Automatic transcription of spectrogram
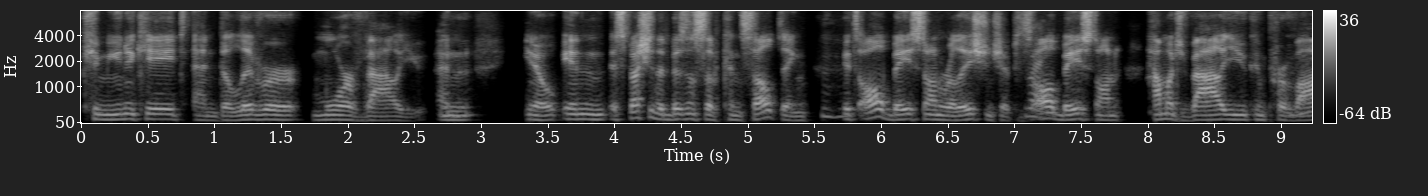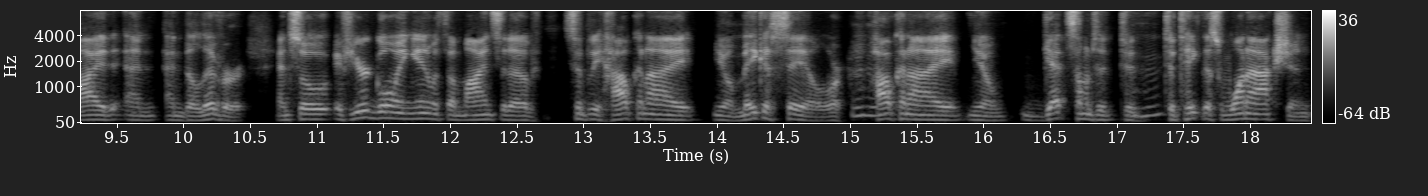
communicate and deliver more value? And you know in especially the business of consulting mm-hmm. it's all based on relationships it's right. all based on how much value you can mm-hmm. provide mm-hmm. and and deliver and so if you're going in with a mindset of simply how can i you know make a sale or mm-hmm. how can i you know get someone to to, mm-hmm. to take this one action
